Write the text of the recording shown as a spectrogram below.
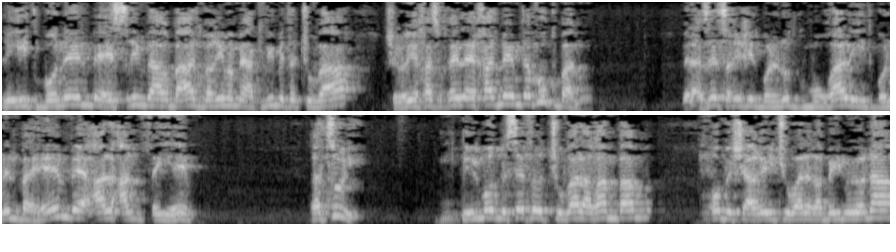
להתבונן ב-24 דברים המעכבים את התשובה, שלא יהיה חס וחלילה אחד מהם דבוק בנו. ולזה צריך התבוננות גמורה להתבונן בהם ועל ענפיהם. רצוי ללמוד בספר תשובה לרמב"ם, או בשערי תשובה לרבינו יונה,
